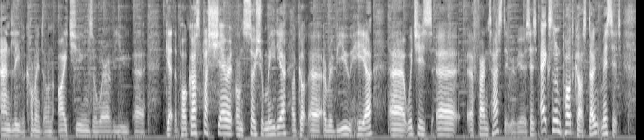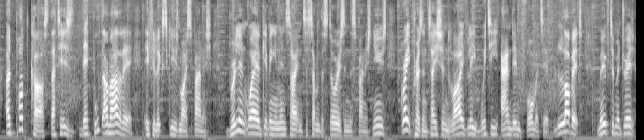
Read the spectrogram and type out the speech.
and leave a comment on iTunes or wherever you uh, get the podcast. Plus, share it on social media. I've got uh, a review here, uh, which is uh, a fantastic review. It says, Excellent podcast, don't miss it. A podcast that is de puta madre, if you'll excuse my Spanish. Brilliant way of giving an insight into some of the stories in the Spanish news. Great presentation, lively, witty, and informative. Love it. Moved to Madrid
